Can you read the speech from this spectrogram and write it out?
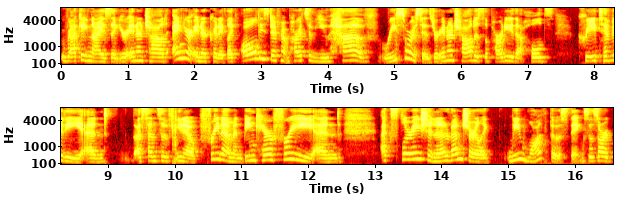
recognize that your inner child and your inner critic like all these different parts of you have resources. Your inner child is the part of you that holds creativity and a sense of you know freedom and being carefree and exploration and adventure. Like we want those things. Those are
